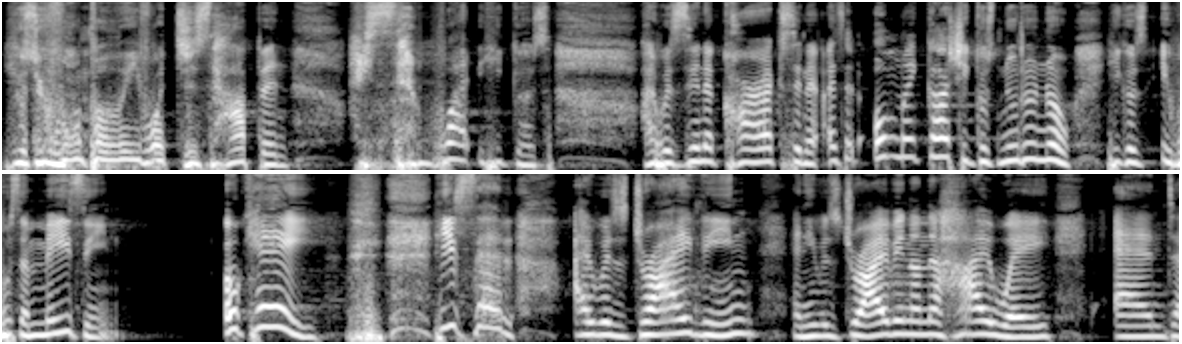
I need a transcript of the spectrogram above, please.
he goes, You won't believe what just happened. I said, What? He goes, I was in a car accident. I said, Oh my gosh. He goes, No, no, no. He goes, It was amazing okay. he said, I was driving and he was driving on the highway and uh,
